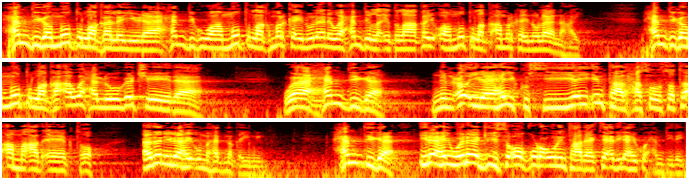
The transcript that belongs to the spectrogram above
xamdiga mulaqa la yidhaah xamdigu waa mulaq markaynu leenahay waa xamdi la ilaaqay oo mulaq ah markaynu leenahay. Xamdiga mulaqa ah waxaa looga jeedaa waa xamdiga nimco ilaahay ku siiyey intaad xasuusato ama aad eegto. Adan ilaahay u mahadnaqaynin. Xamdiga ilaahay wanaagiisa oo qura un intaad eegtay aad ilahay ku xamdiday.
